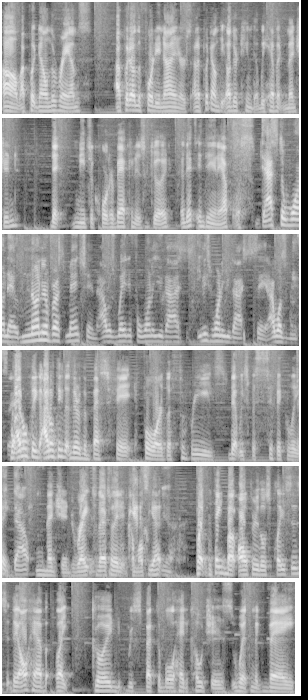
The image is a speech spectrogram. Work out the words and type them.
Um, I put down the Rams. I put down the 49ers, and I put down the other team that we haven't mentioned that needs a quarterback and is good, and that's Indianapolis. That's the one that none of us mentioned. I was waiting for one of you guys, to, at least one of you guys, to say it. I wasn't going to say. Well, I don't think I don't think that they're the best fit for the three that we specifically picked out, mentioned, right? So that's why they didn't come up yet. Yeah. But the thing about all three of those places, they all have like good, respectable head coaches with McVay,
